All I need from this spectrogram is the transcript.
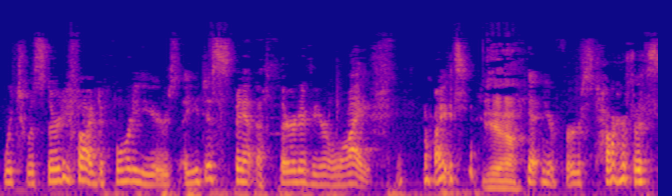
which was 35 to 40 years, you just spent a third of your life, right? Yeah. Getting your first harvest.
